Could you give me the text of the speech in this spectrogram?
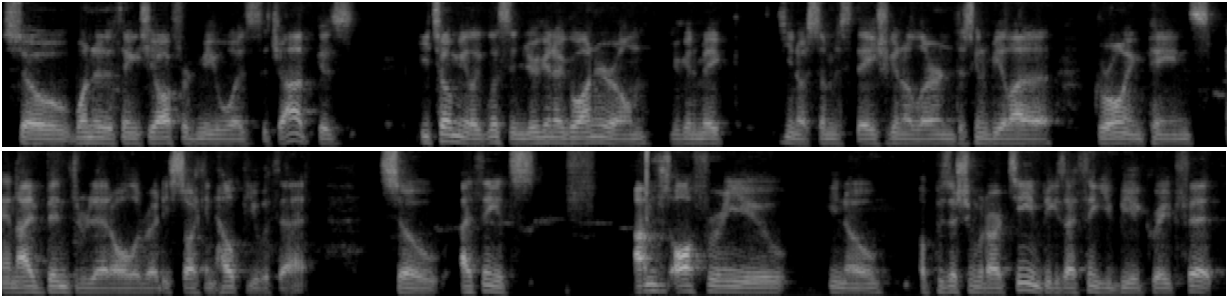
So one of the things he offered me was the job because he told me like, listen, you're gonna go on your own. You're gonna make you know some mistakes. You're gonna learn. There's gonna be a lot of growing pains, and I've been through that all already, so I can help you with that. So I think it's I'm just offering you you know a position with our team because I think you'd be a great fit.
